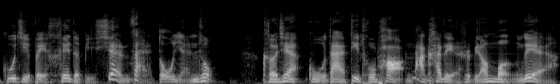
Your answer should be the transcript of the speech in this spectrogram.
估计被黑的比现在都严重。可见古代地图炮那开的也是比较猛烈啊！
